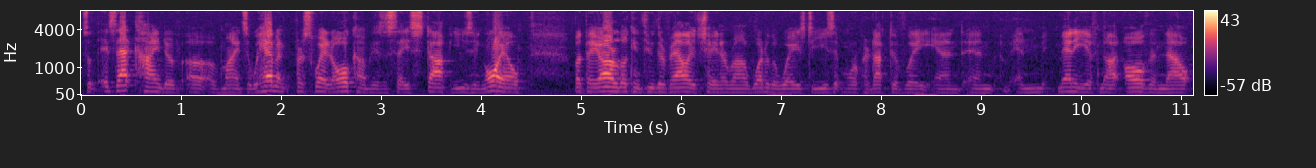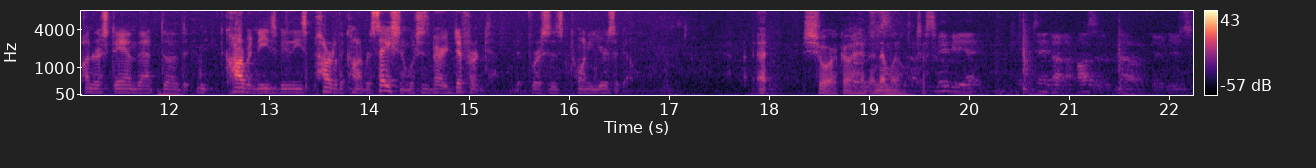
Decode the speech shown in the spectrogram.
So it's that kind of, uh, of mindset. We haven't persuaded oil companies to say stop using oil, but they are looking through their value chain around what are the ways to use it more productively, and, and, and many, if not all of them now, understand that uh, carbon needs to be at least part of the conversation, which is very different versus 20 years ago. Uh, sure, go ahead, and then we'll just... Maybe uh, to end on a positive note, there's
